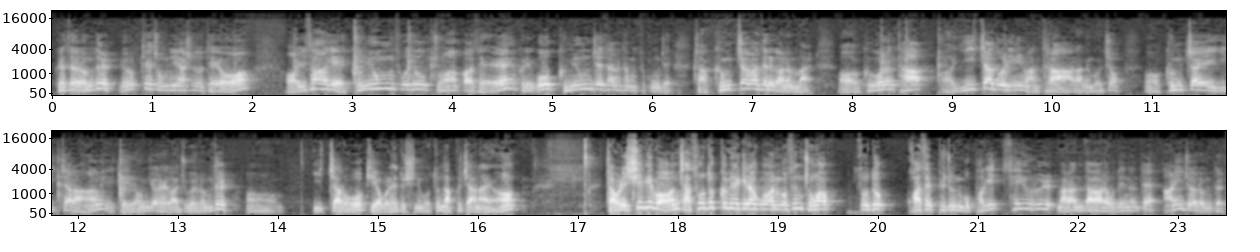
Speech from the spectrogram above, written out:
그래서 여러분들 이렇게 정리하셔도 돼요. 어, 이상하게 금융소득 종합과세 그리고 금융재산 상속공제 자 금자가 들어가는 말 어, 그거는 다 어, 이자 돌림이 많더라라는 거죠 어, 금자의 이자랑 이렇게 연결해 가지고 여러분들 어, 이자로 기억을 해 두시는 것도 나쁘지 않아요. 자 우리 12번. 자 소득금액이라고 하는 것은 종합소득 과세표준 곱하기 세율을 말한다라고 되어 있는데 아니죠 여러분들.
